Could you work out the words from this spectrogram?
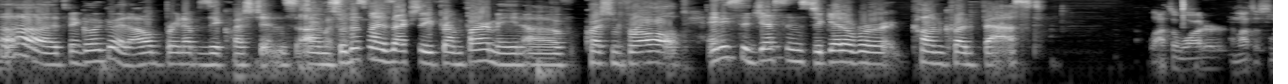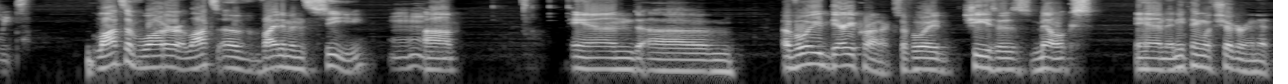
Ah, it's been going good. I'll bring up the questions. Um, so this one is actually from Firemain. Uh, question for all: Any suggestions to get over con crud fast? Lots of water and lots of sleep. Lots of water, lots of vitamin C, Mm-hmm. um, and um, avoid dairy products. Avoid cheeses, milks, and anything with sugar in it.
